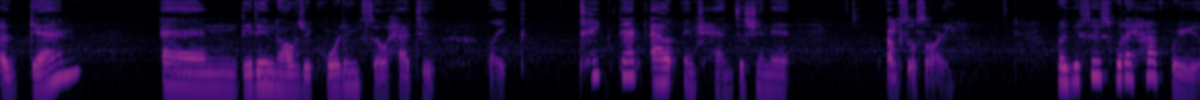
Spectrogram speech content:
again and they didn't know I was recording so I had to like take that out and transition it. I'm so sorry. But this is what I have for you.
